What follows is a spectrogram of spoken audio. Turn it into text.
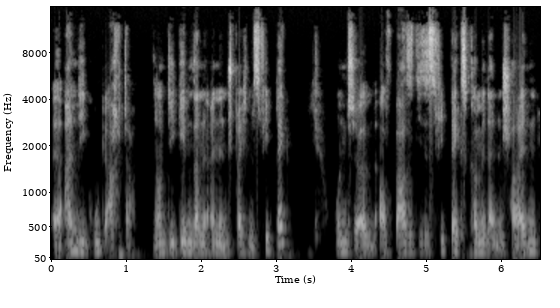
äh, an die Gutachter. Und die geben dann ein entsprechendes Feedback. Und ähm, auf Basis dieses Feedbacks können wir dann entscheiden,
